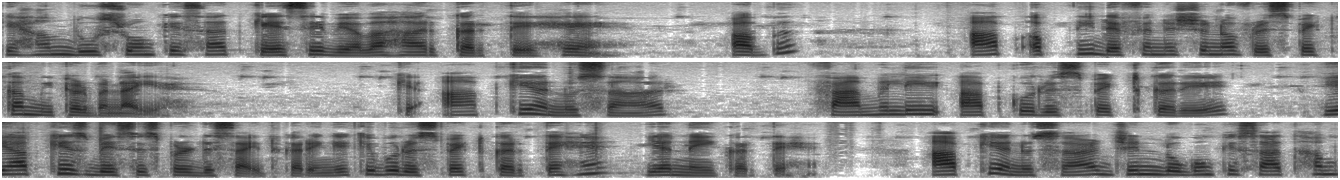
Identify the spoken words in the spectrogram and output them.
कि हम दूसरों के साथ कैसे व्यवहार करते हैं। अब आप अपनी डेफिनेशन ऑफ़ रिस्पेक्ट का मीटर बनाइए। कि आपके अनुसार फैमिली आपको रिस्पेक्ट करे, ये आप किस बेसिस पर डिसाइड करेंगे कि वो रिस्पेक्ट करते हैं या नहीं करते हैं? आपके अनुसार जिन लोगों के साथ हम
